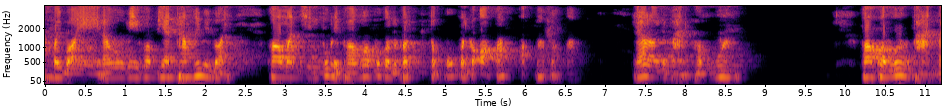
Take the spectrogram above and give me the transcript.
ำบ่อยๆ เรามีความเพียรทำให้บ่อยๆ พอมันชินปุ๊บเนี่ยพอง่วงปุ๊บมันก็ตกปุ๊บมันก็ออกปั๊บออกปั๊บออกปั๊บแล้วเราจะผ่านความง่วง พอความง่วงผ่านไป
